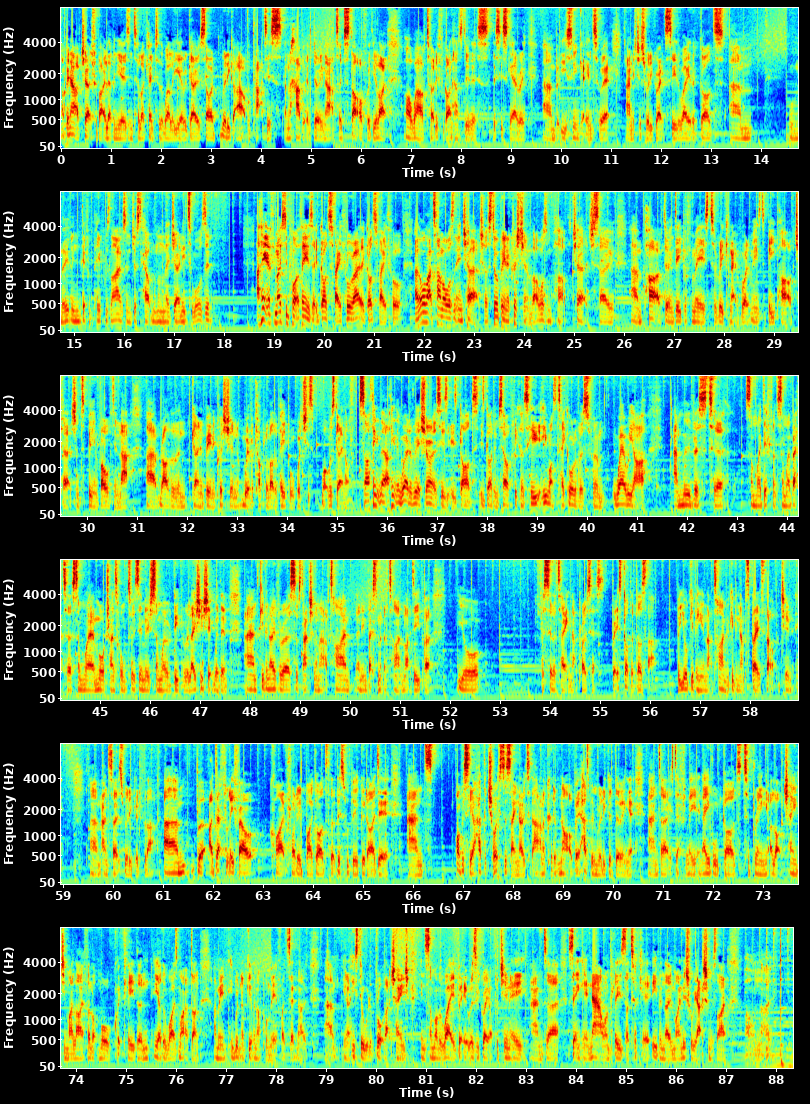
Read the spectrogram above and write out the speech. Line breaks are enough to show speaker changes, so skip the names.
I've been out of church for about 11 years until I came to the well a year ago, so I really got out of the practice and the habit of doing that. So to start off with, you're like, oh wow, I've totally forgotten how to do this. This is scary, um, but you soon get into it, and it's just really great to see the way that God's um, will move in different people's lives and just help them on their journey towards Him. I think the most important thing is that God's faithful, right? That God's faithful. And all that time I wasn't in church. I was still being a Christian, but I wasn't part of the church. So um, part of doing deeper for me is to reconnect with what it means to be part of church and to be involved in that, uh, rather than going and being a Christian with a couple of other people, which is what was going off. So I think that I think the word of reassurance is, is God, is God Himself, because He He wants to take all of us from where we are and move us to somewhere different, somewhere better, somewhere more transformed to his image, somewhere with a deeper relationship with him, and giving over a substantial amount of time, an investment of time like deeper, you're facilitating that process. But it's God that does that. But you're giving in that time, you're giving that space, that opportunity. Um, and so it's really good for that. Um, but I definitely felt quite prodded by God that this would be a good idea. And Obviously, I had the choice to say no to that, and I could have not, but it has been really good doing it, and uh, it's definitely enabled God to bring a lot of change in my life a lot more quickly than He otherwise might have done. I mean, He wouldn't have given up on me if I'd said no. Um, you know, He still would have brought that change in some other way, but it was a great opportunity, and uh, sitting here now, I'm pleased I took it, even though my initial reaction was like, oh no.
